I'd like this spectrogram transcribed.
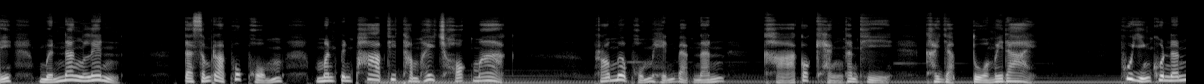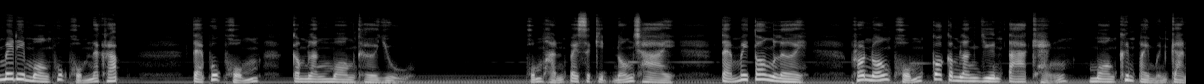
ยๆ เหมือนนั่งเล่น แต่สำหรับพวกผมมันเป็นภาพที่ทำให้ช็อกมากเพราะเมื่อผมเห็นแบบนั้น ขาก็แข็งทันที ขยับตัวไม่ได้ ผู้หญิงคนนั้นไม่ได้มองพวกผมนะครับ แต่พวกผมกำลังมองเธออยู่ ผมหันไปสะกิดน้องชาย แต่ไม่ต้องเลย เพราะน้องผมก็กำลังยืนตาแข็งมองขึ้นไปเหมือนกัน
